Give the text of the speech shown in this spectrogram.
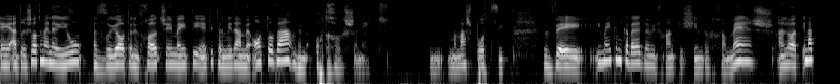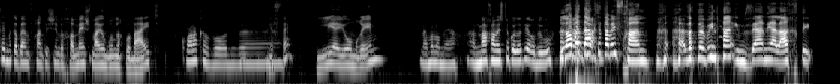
הדרישות ממנו היו הזויות. אני זוכרת שאם הייתי, הייתי תלמידה מאוד טובה ומאוד חרשנית. ממש פוצית. ואם הייתי מקבלת במבחן 95, אני לא יודעת, אם הייתי מקבלת במבחן 95, מה היו אומרים לך בבית? כל הכבוד, ו... יפה. לי היו אומרים, למה לא מאה? על מה חמש נקודות ירדו? לא בדקת את המבחן. אז את מבינה, עם זה אני הלכתי.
